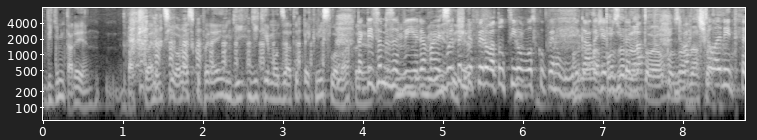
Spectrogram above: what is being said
vidím tady dva členy cílové skupiny. Dí, díky moc za ty pěkné slova. tak teď jsem zvědavá, jak budete definovat tu cílovou skupinu. Když říkáte, že vidíte dva, to, jo, pozor dva členy t-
